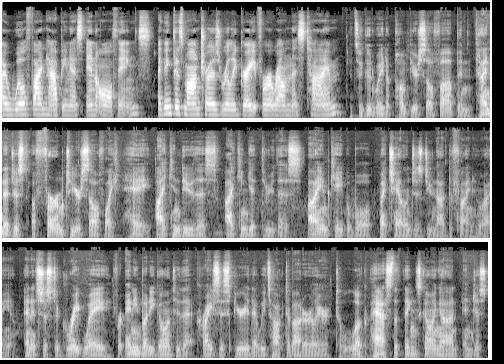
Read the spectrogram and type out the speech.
I will find happiness in all things. I think this mantra is really great for around this time. It's a good way to pump yourself up and kind of just affirm to yourself, like, hey, I can do this. I can get through this. I am capable. My challenges do not define who I am. And it's just a great way for anybody going through that crisis period that we talked about earlier to look past the things going on and just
